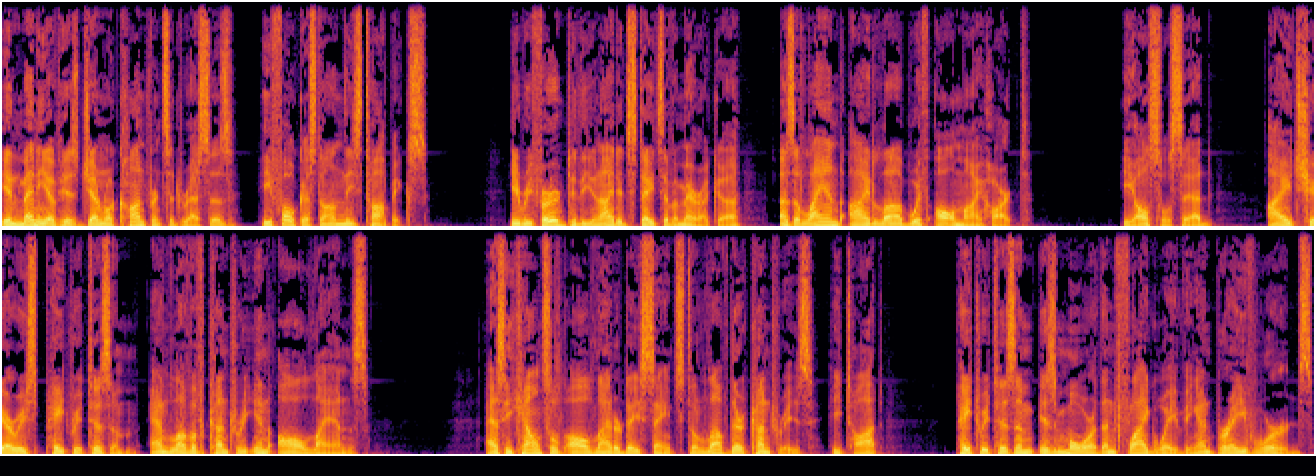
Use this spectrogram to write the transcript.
In many of his general conference addresses, he focused on these topics. He referred to the United States of America as a land I love with all my heart. He also said, I cherish patriotism and love of country in all lands. As he counseled all Latter day Saints to love their countries, he taught, Patriotism is more than flag waving and brave words.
